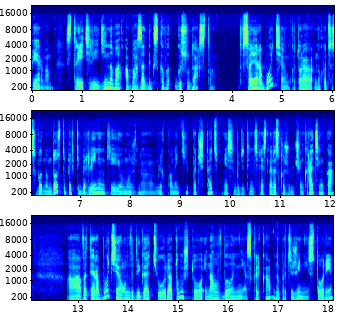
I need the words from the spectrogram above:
I, строителе единого абазадыкского государства». В своей работе, которая находится в свободном доступе в Киберленинке, ее можно легко найти, почитать, если будет интересно. Я расскажу очень кратенько. А в этой работе он выдвигает теорию о том, что иналов было несколько на протяжении истории,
